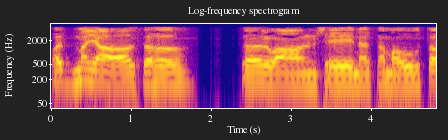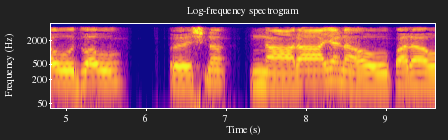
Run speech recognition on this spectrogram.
पद्मया सह सर्वांशेन समौ तौ द्वौ। कृष्ण नारायणौ परौ।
